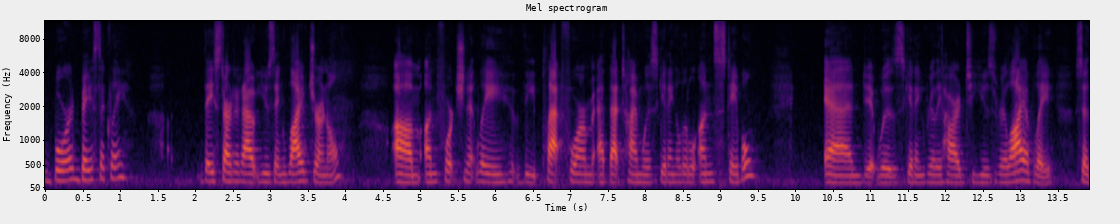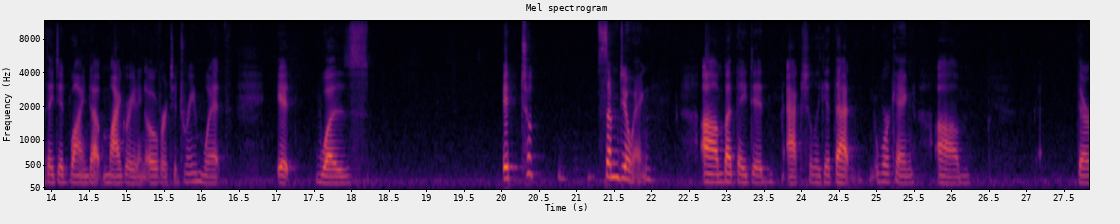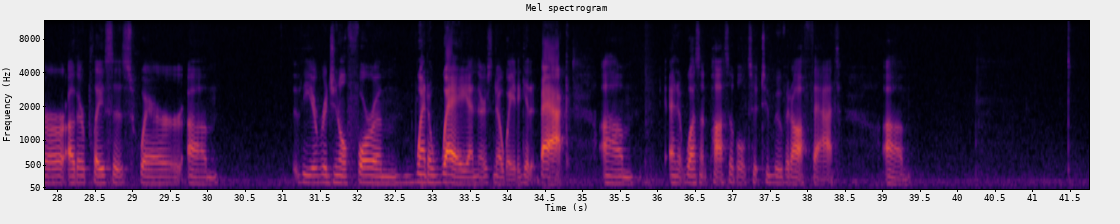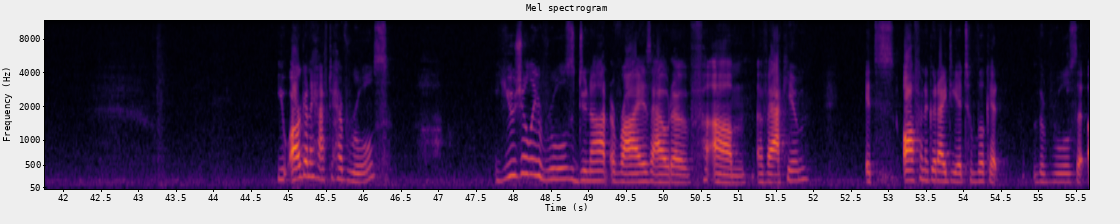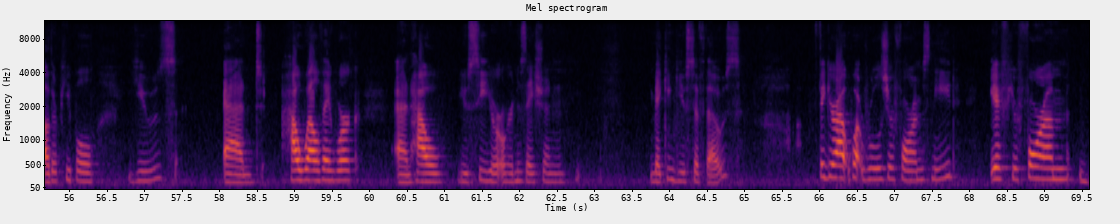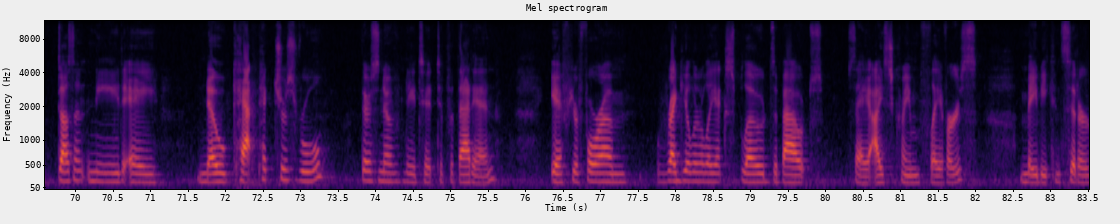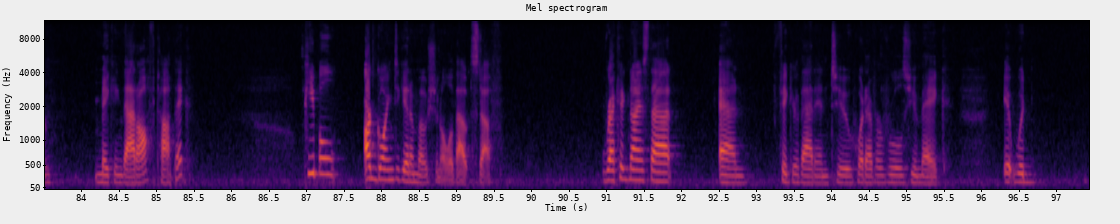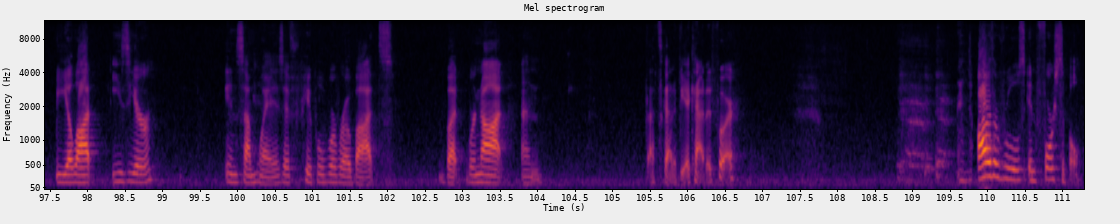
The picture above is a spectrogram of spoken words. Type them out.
board, basically. They started out using LiveJournal. Um, unfortunately, the platform at that time was getting a little unstable and it was getting really hard to use reliably, so they did wind up migrating over to Dreamwidth. It was, it took some doing, um, but they did actually get that working. Um, there are other places where um, the original forum went away and there's no way to get it back, um, and it wasn't possible to, to move it off that. Um, you are going to have to have rules. Usually rules do not arise out of um, a vacuum. It's often a good idea to look at the rules that other people use and how well they work and how you see your organization making use of those. Figure out what rules your forums need. If your forum doesn't need a no cat pictures rule, there's no need to, to put that in. If your forum regularly explodes about, say, ice cream flavors, maybe consider making that off topic. People are going to get emotional about stuff. Recognize that and figure that into whatever rules you make. It would be a lot easier in some ways if people were robots, but we're not and that's got to be accounted for. Are the rules enforceable?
